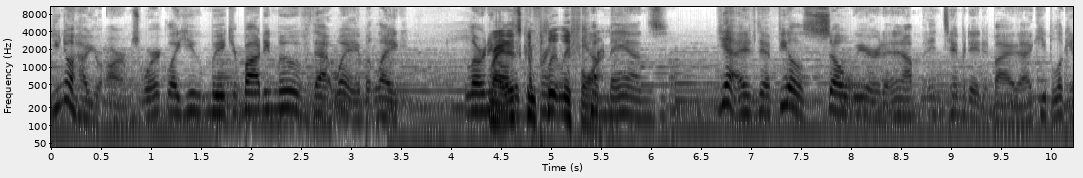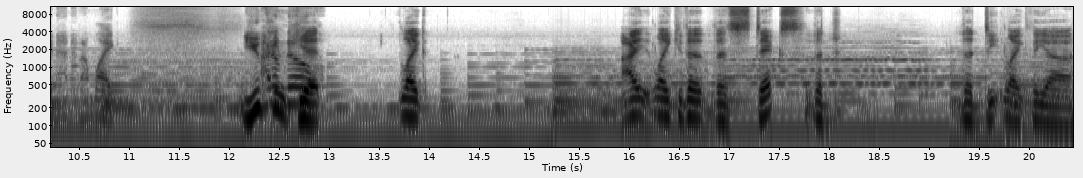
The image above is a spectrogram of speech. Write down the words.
you know how your arms work. Like you make your body move that way. But like learning, Right, all it's completely foreign. Commands. Yeah, it, it feels so weird, and I'm intimidated by it. I keep looking at it. and I'm like, You can get like I like the the sticks, the the D, like the uh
